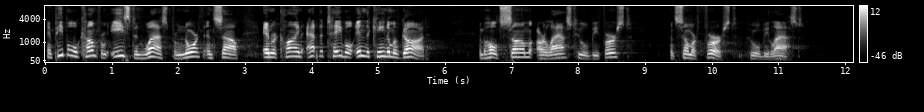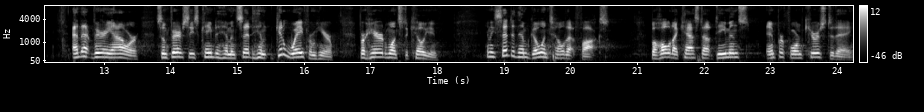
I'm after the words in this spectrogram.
and people will come from east and west, from north and south and recline at the table in the kingdom of God. And behold, some are last who will be first, and some are first who will be last. At that very hour, some Pharisees came to him and said to him, Get away from here, for Herod wants to kill you. And he said to them, Go and tell that fox, Behold, I cast out demons and perform cures today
